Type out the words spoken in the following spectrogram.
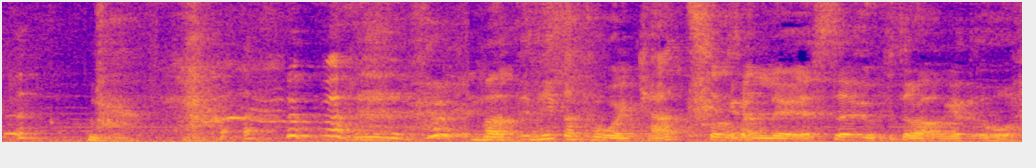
Martin hittar på en katt som sen löser uppdraget åt.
